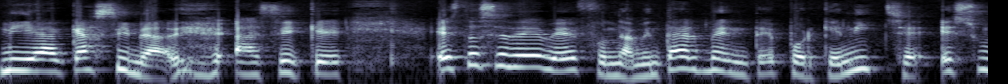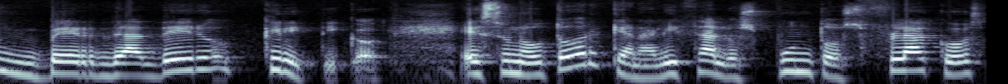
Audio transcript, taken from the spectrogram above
ni a casi nadie. Así que esto se debe fundamentalmente porque Nietzsche es un verdadero crítico. Es un autor que analiza los puntos flacos,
